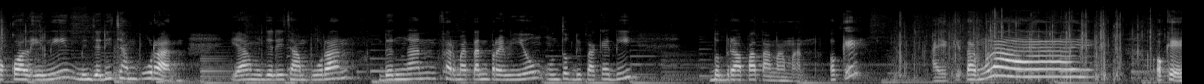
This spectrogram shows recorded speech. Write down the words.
kokoal ini menjadi campuran ya menjadi campuran dengan fermentan premium untuk dipakai di beberapa tanaman. Oke? Ayo kita mulai. Oke,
